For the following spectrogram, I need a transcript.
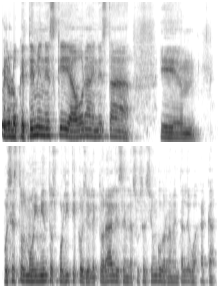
pero lo que temen es que ahora en esta, em, pues estos movimientos políticos y electorales en la sucesión gubernamental de Oaxaca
